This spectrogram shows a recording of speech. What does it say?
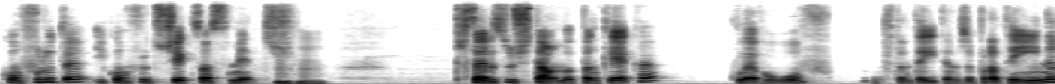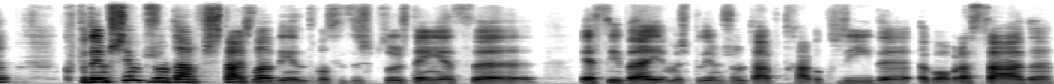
com fruta e com frutos secos ou sementes. Uhum. Terceira sugestão, uma panqueca que leva ovo, portanto aí temos a proteína, que podemos sempre juntar vegetais lá dentro, não sei se as pessoas têm essa, essa ideia, mas podemos juntar beterraba cozida, abóbora assada,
